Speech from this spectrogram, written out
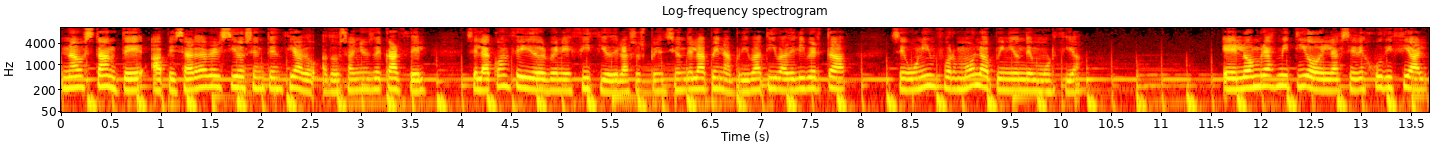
No obstante, a pesar de haber sido sentenciado a dos años de cárcel, se le ha concedido el beneficio de la suspensión de la pena privativa de libertad, según informó la opinión de Murcia. El hombre admitió en la sede judicial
